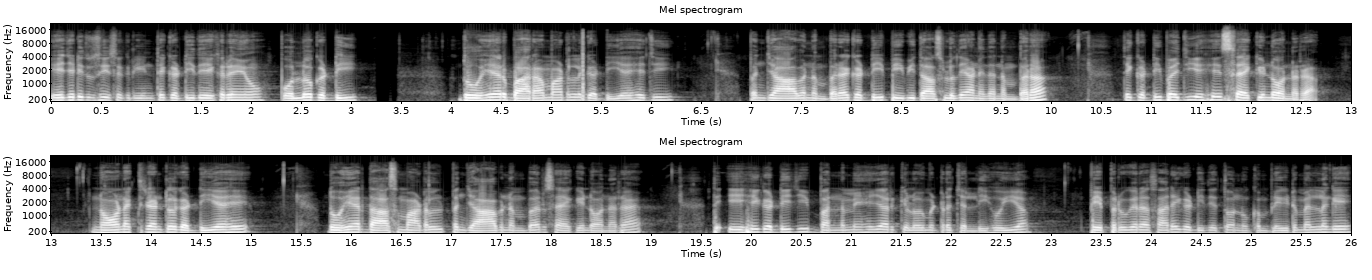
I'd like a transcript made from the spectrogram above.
ਇਹ ਜਿਹੜੀ ਤੁਸੀਂ ਸਕਰੀਨ ਤੇ ਗੱਡੀ ਦੇਖ ਰਹੇ ਹੋ, ਪੋਲੋ ਗੱਡੀ 2012 ਮਾਡਲ ਗੱਡੀ ਹੈ ਇਹ ਜੀ। ਪੰਜਾਬ ਨੰਬਰ ਹੈ ਗੱਡੀ PB10 ਲੁਧਿਆਣੇ ਦਾ ਨੰਬਰ ਆ। ਤੇ ਗੱਡੀ ਬਾਈ ਜੀ ਇਹ ਸੈਕਿੰਡ ਓਨਰ ਆ। ਨੌਨ ਐਕਸੀਡੈਂਟਲ ਗੱਡੀ ਹੈ ਇਹ। 2010 model Punjab number second owner ਹੈ। ਤੇ ਇਹ ਗੱਡੀ ਜੀ 92000 ਕਿਲੋਮੀਟਰ ਚੱਲੀ ਹੋਈ ਆ। ਪੇਪਰ ਵਗੈਰਾ ਸਾਰੇ ਗੱਡੀ ਦੇ ਤੁਹਾਨੂੰ ਕੰਪਲੀਟ ਮਿਲਣਗੇ।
